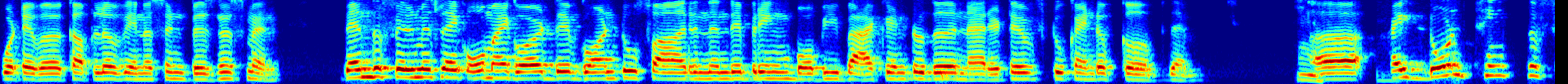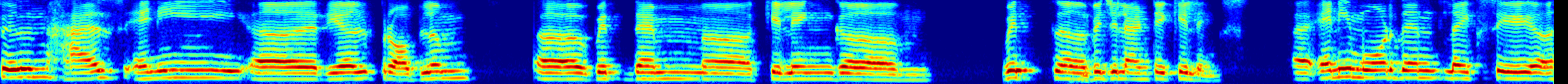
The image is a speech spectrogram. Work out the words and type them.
whatever a couple of innocent businessmen, then the film is like, oh my god, they've gone too far, and then they bring Bobby back into the narrative to kind of curb them. Hmm. Uh, I don't think the film has any uh, real problem uh, with them uh, killing um, with uh, vigilante killings uh, any more than like say, a,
